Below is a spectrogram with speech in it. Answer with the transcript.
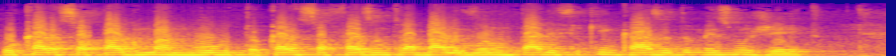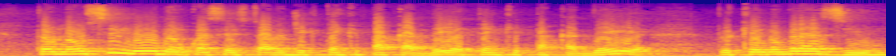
O cara só paga uma multa, o cara só faz um trabalho voluntário e fica em casa do mesmo jeito. Então não se iludam com essa história de que tem que ir para cadeia, tem que ir para cadeia, porque no Brasil,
